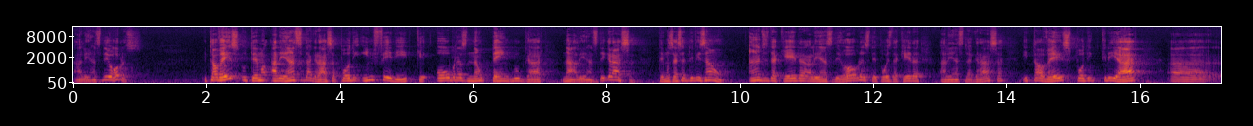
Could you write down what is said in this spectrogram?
aliança de obras. E talvez o termo aliança da graça pode inferir que obras não têm lugar na aliança de graça. Temos essa divisão. Antes da queda, aliança de obras, depois da queda, aliança da graça. E talvez pode criar ah,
